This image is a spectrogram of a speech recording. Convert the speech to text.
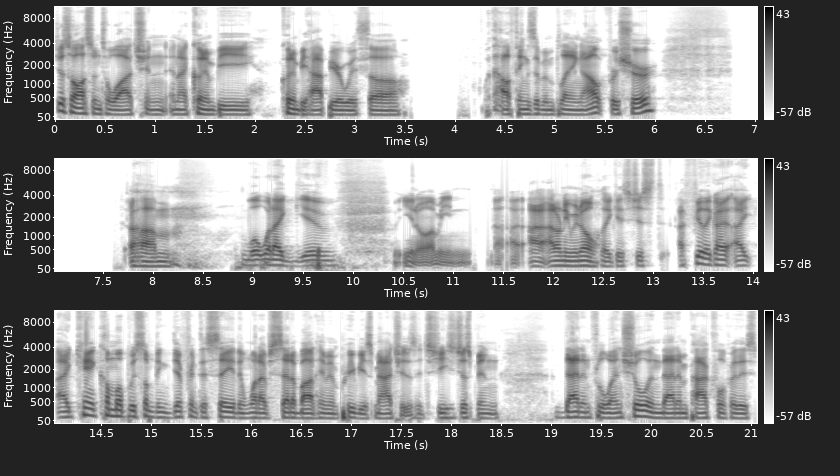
just awesome to watch and, and I couldn't be couldn't be happier with uh with how things have been playing out for sure. Um what would I give you know, I mean I, I don't even know. Like it's just I feel like I, I, I can't come up with something different to say than what I've said about him in previous matches. It's he's just been that influential and that impactful for this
